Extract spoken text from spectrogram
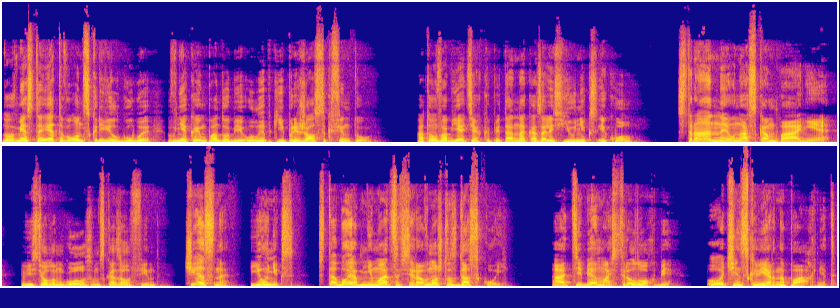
Но вместо этого он скривил губы в некоем подобии улыбки и прижался к финту. Потом в объятиях капитана оказались Юникс и Кол. «Странная у нас компания», — веселым голосом сказал Финт. «Честно, Юникс, с тобой обниматься все равно, что с доской. А от тебя, мастер Лохби, очень скверно пахнет.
